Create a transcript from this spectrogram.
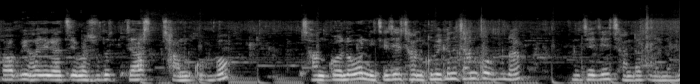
সবই হয়ে গেছে। এবার শুধু জাস্ট ছান করব। ছান করে নেব। নিচে যেয়ে ছান করব। এখানে ছান করব না। নিচে যেয়ে ছানটা করে নেব।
